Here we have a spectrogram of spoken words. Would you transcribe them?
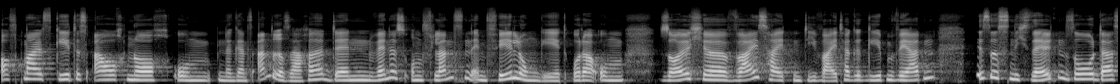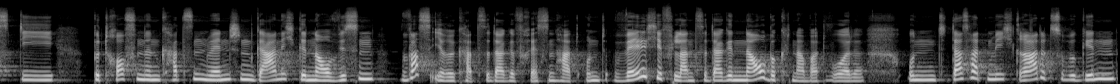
oftmals geht es auch noch um eine ganz andere Sache, denn wenn es um Pflanzenempfehlungen geht oder um solche Weisheiten, die weitergegeben werden, ist es nicht selten so, dass die betroffenen Katzenmenschen gar nicht genau wissen, was ihre Katze da gefressen hat und welche Pflanze da genau beknabbert wurde. Und das hat mich gerade zu Beginn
